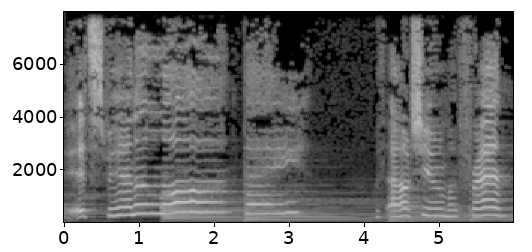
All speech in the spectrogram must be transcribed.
It's been a long day without you, my friend.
